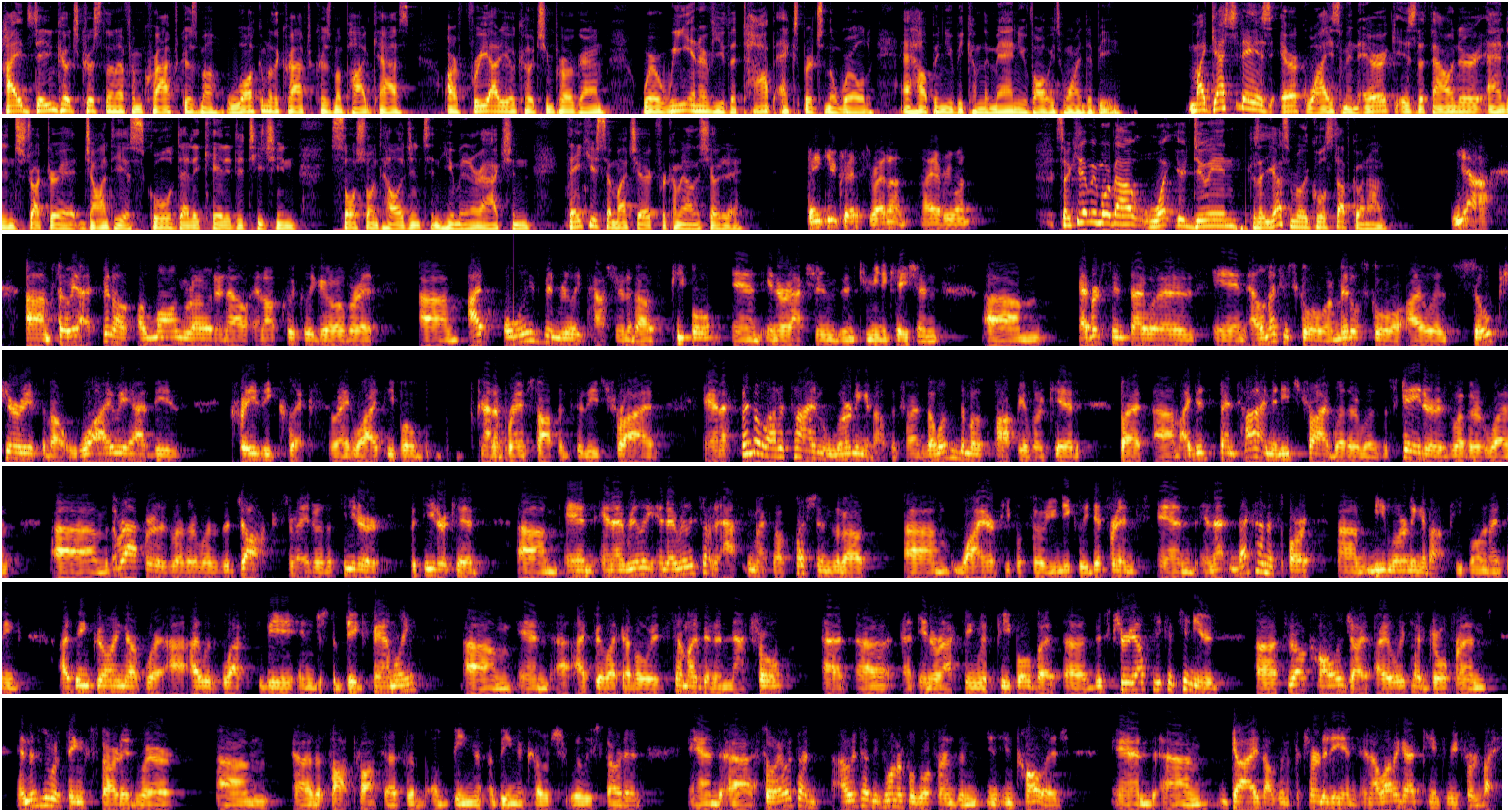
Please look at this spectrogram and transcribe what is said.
Hi, it's dating coach Chris Luna from Craft Charisma. Welcome to the Craft Charisma podcast, our free audio coaching program where we interview the top experts in the world at helping you become the man you've always wanted to be. My guest today is Eric Waisman. Eric is the founder and instructor at Jaunty, a school dedicated to teaching social intelligence and human interaction. Thank you so much, Eric, for coming on the show today. Thank you, Chris. Right on. Hi, everyone. So, can you tell me more about what you're doing? Because you got some really cool stuff going on. Yeah. Um, so yeah, it's been a, a, long road, and I'll and I'll quickly go over it. Um, I've always been really passionate about people and interactions and communication. Um, ever since I was in elementary school or middle school, I was so curious about why we had these crazy cliques, right? Why people kind of branched off into these tribes. And I spent a lot of time learning about the tribes. I wasn't the most popular kid but um, I did spend time in each tribe, whether it was the skaters, whether it was um, the rappers, whether it was the jocks, right, or the theater, the theater kids. Um, and and I really and I really started asking myself questions about um, why are people so uniquely different, and and that that kind of sparked um, me learning about people. And I think I think growing up where I, I was blessed to be in just a big family, um, and I feel like I've always semi been a natural at, uh, at interacting with people. But uh, this curiosity continued uh, throughout college. I, I always had girlfriends, and this is where things started, where um, uh, the thought process of, of being of being a coach really started. And uh, so I always had I always had these wonderful girlfriends in in, in college, and um, guys. I was in a fraternity, and, and a lot of guys came to me for advice,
